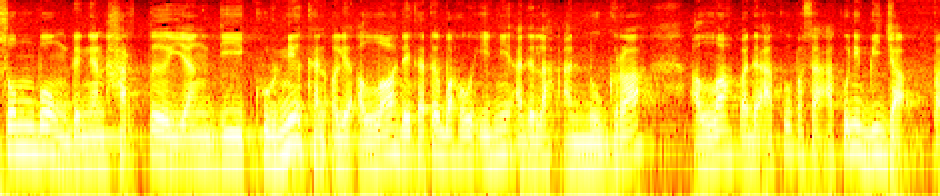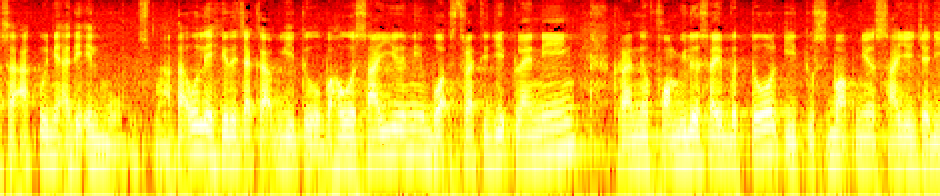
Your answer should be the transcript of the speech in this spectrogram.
sombong dengan harta yang dikurniakan oleh Allah dia kata bahawa ini adalah anugerah Allah pada aku pasal aku ni bijak pasal aku ni ada ilmu. Ha, tak boleh kita cakap begitu. Bahawa saya ni buat strategic planning kerana formula saya betul itu sebabnya saya jadi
